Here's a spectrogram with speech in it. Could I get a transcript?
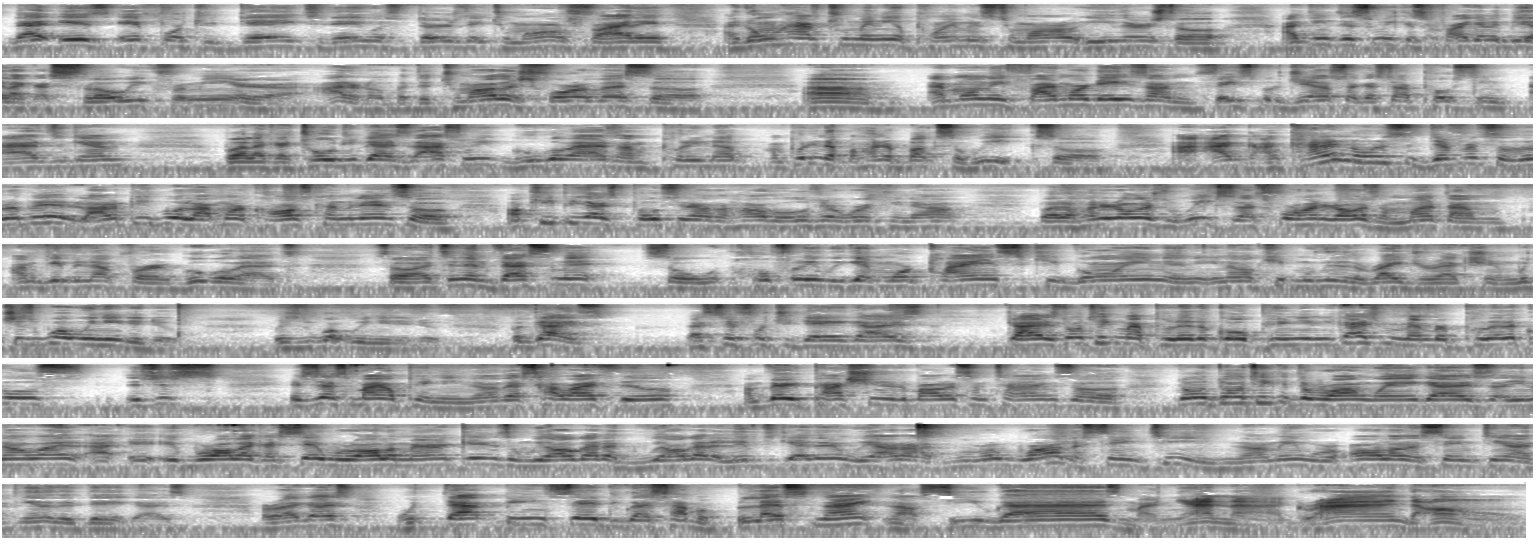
that is it for today. Today was Thursday. Tomorrow's Friday. I don't have too many appointments tomorrow either. So I think this week is probably going to be like a slow week for me. Or I don't know. But the, tomorrow there's four of us. So um, I'm only five more days on Facebook jail. So I can start posting ads again. But like I told you guys last week, Google ads, I'm putting up, I'm putting up 100 bucks a week. So I, I, I kind of noticed the difference a little bit. A lot of people, a lot more calls coming in. So I'll keep you guys posted on how those are working out. But $100 a week, so that's $400 a month I'm, I'm giving up for Google ads. So it's an investment. So hopefully we get more clients to keep going and, you know, keep moving in the right direction, which is what we need to do. Which is what we need to do. But guys, that's it for today, guys. Guys, don't take my political opinion. You guys remember, politicals, it's just, it's just my opinion, you know? That's how I feel. I'm very passionate about it sometimes, so don't don't take it the wrong way, guys. You know what? I, it, we're all like I said, we're all Americans, and we all gotta we all gotta live together. We all we're, we're on the same team. You know what I mean? We're all on the same team at the end of the day, guys. All right, guys. With that being said, you guys have a blessed night, and I'll see you guys mañana. Grind on.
